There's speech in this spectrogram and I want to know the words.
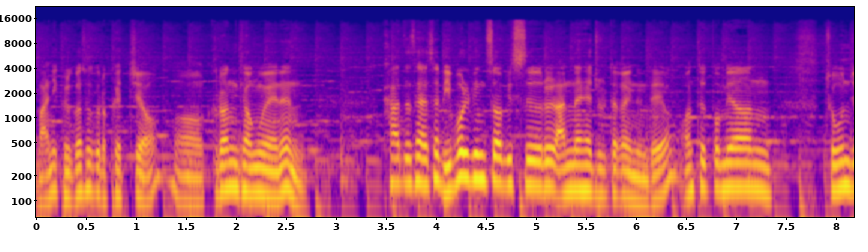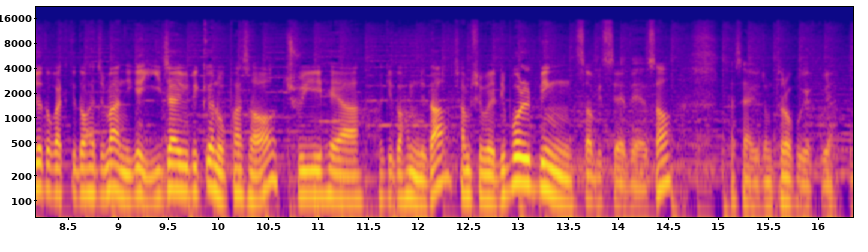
많이 긁어서 그렇겠죠. 어, 그런 경우에는 카드사에서 리볼빙 서비스를 안내해 줄 때가 있는데요. 언뜻 보면 좋은 제도 같기도 하지만 이게 이자율이 꽤 높아서 주의해야 하기도 합니다. 잠시 후에 리볼빙 서비스에 대해서 자세하게 좀 들어보겠고요.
